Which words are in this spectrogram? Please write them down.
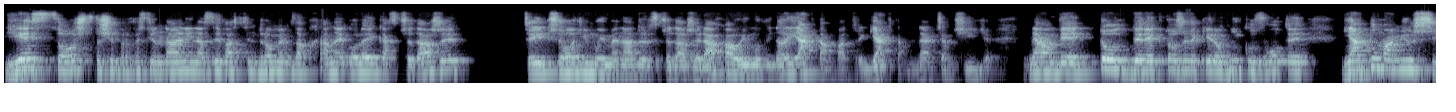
Jest coś, co się profesjonalnie nazywa syndromem zapchanego lejka sprzedaży. Czyli przychodzi mój menadżer sprzedaży Rafał i mówi, no jak tam Patryk, jak tam, jak tam ci idzie? Ja mówię, tu dyrektorze, kierowniku złoty, ja tu mam już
